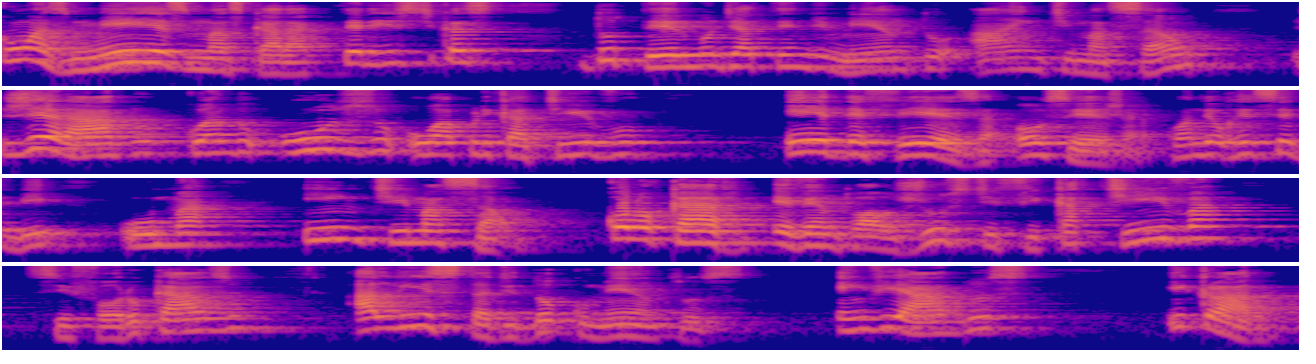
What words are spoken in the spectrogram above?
com as mesmas características do termo de atendimento à intimação gerado quando uso o aplicativo e-defesa, ou seja, quando eu recebi uma intimação. Colocar eventual justificativa, se for o caso, a lista de documentos enviados e, claro,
